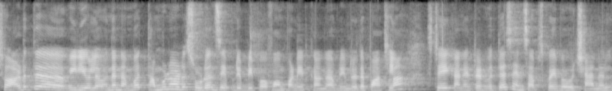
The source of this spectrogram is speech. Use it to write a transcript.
ஸோ அடுத்த வீடியோவில் வந்து நம்ம தமிழ்நாடு ஸ்டூடெண்ட்ஸ் எப்படி எப்படி பர்ஃபார்ம் பண்ணியிருக்காங்க அப்படின்றத பார்க்கலாம். Stay connected with us and subscribe our channel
